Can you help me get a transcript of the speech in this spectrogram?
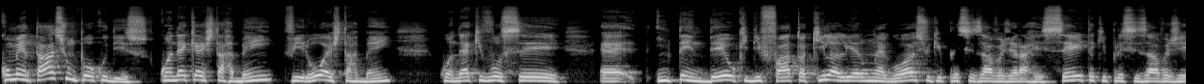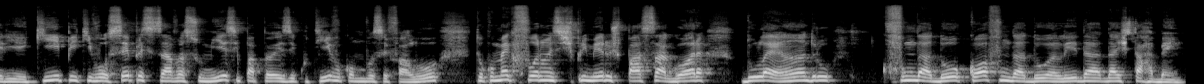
comentasse um pouco disso. Quando é que a Estar Bem virou a Estar Bem? Quando é que você é, entendeu que de fato aquilo ali era um negócio que precisava gerar receita, que precisava gerir equipe, que você precisava assumir esse papel executivo, como você falou? Então, como é que foram esses primeiros passos agora do Leandro, fundador, cofundador ali da, da Estar Bem?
